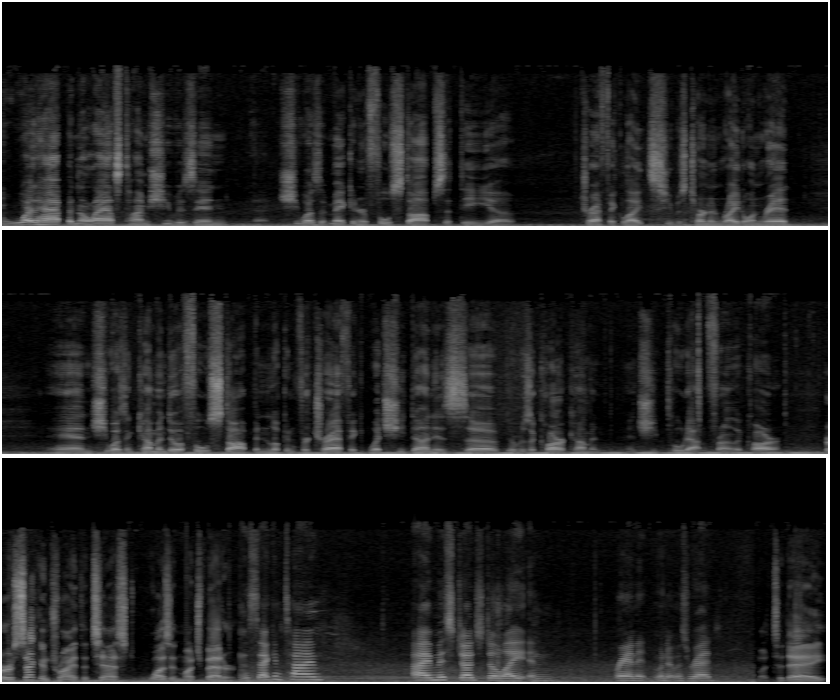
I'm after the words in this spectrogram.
What happened the last time she was in, uh, she wasn't making her full stops at the uh, traffic lights. She was turning right on red and she wasn't coming to a full stop and looking for traffic. What she done is uh, there was a car coming and she pulled out in front of the car. Her second try at the test wasn't much better. The second time, I misjudged a light and ran it when it was red. But today,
